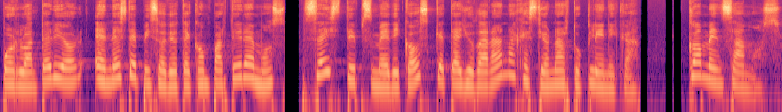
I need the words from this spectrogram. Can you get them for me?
Por lo anterior, en este episodio te compartiremos 6 tips médicos que te ayudarán a gestionar tu clínica. Comenzamos.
